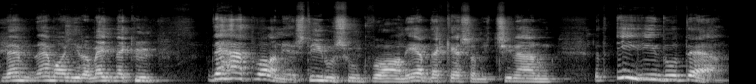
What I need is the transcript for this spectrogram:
nem, nem annyira megy nekünk, de hát valamilyen stílusunk van, érdekes, amit csinálunk. Tehát így indult el.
